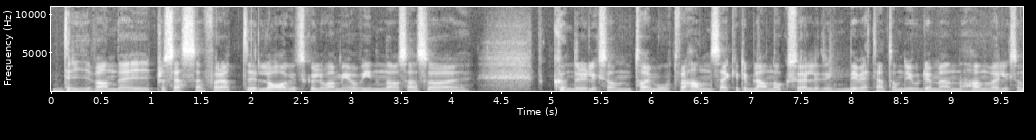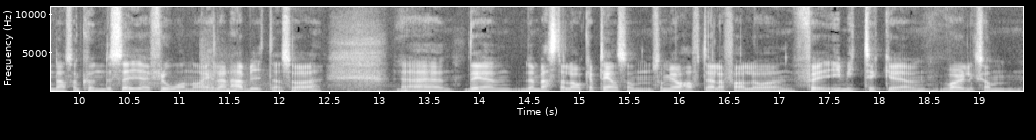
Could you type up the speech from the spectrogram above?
drivande i processen för att eh, laget skulle vara med och vinna och sen så kunde det liksom ta emot för han säkert ibland också, eller det vet jag inte om det gjorde, men han var liksom den som kunde säga ifrån och hela den här biten. Så eh, det är den bästa lagkapten som, som jag har haft i alla fall och för, i mitt tycke var det liksom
